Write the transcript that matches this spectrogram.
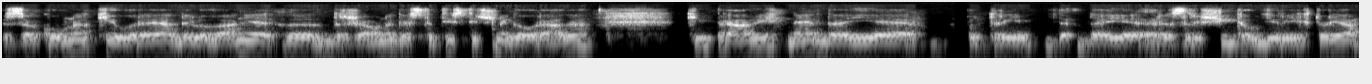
zakona, ki ureja delovanje državnega statističnega urada, ki pravi, ne, da, je potreb, da, da je razrešitev direktorja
